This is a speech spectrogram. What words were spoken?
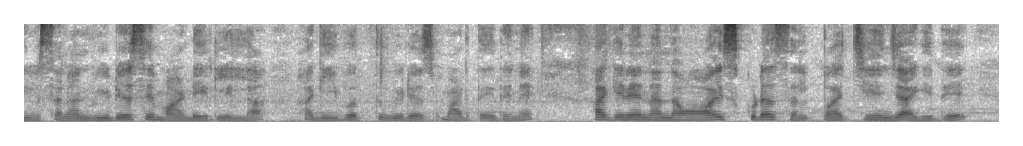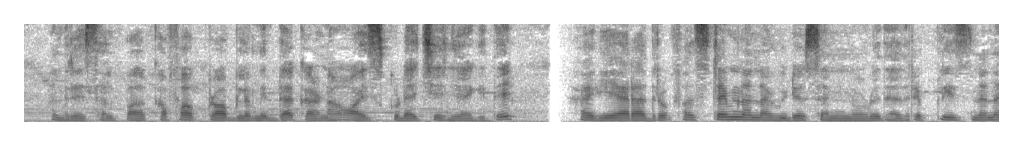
ದಿವಸ ನಾನು ವೀಡಿಯೋಸೇ ಮಾಡಿರಲಿಲ್ಲ. ಹಾಗೆ ಇವತ್ತು ವೀಡಿಯೋಸ್ ಮಾಡ್ತಾ ಇದ್ದೇನೆ. ಹಾಗೆಯೇ ನನ್ನ ವಾಯ್ಸ್ ಕೂಡ ಸ್ವಲ್ಪ ಚೇಂಜ್ ಆಗಿದೆ. ಅಂದರೆ ಸ್ವಲ್ಪ ಕಫ ಪ್ರಾಬ್ಲಮ್ ಇದ್ದ ಕಾರಣ ವಾಯ್ಸ್ ಕೂಡ ಚೇಂಜ್ ಆಗಿದೆ. ಹಾಗೆ ಯಾರಾದರೂ ಫಸ್ಟ್ ಟೈಮ್ ನನ್ನ ವೀಡಿಯೋಸನ್ನು ನೋಡೋದಾದರೆ ಪ್ಲೀಸ್ ನನ್ನ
